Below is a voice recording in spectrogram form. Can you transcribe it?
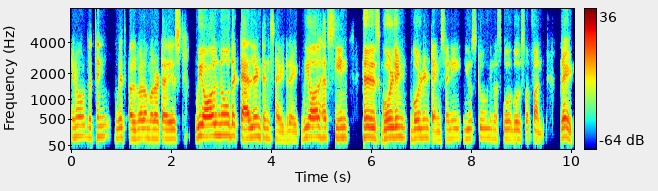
you know the thing with Alvaro Morata is we all know the talent inside, right? We all have seen his golden golden times when he used to you know score goals for fun, right?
